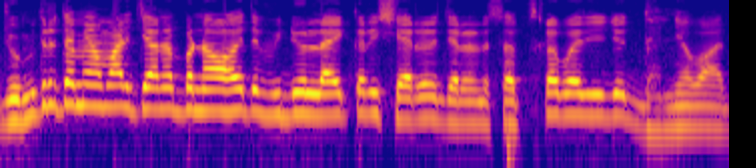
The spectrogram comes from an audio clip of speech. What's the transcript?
જો મિત્રો તમે અમારી ચેનલ પર નવા હોય તો વીડિયો લાઇક કરી, શેર કરી ચેનલને સબસ્ક્રાઈબ કરી દેજો. ધન્યવાદ.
